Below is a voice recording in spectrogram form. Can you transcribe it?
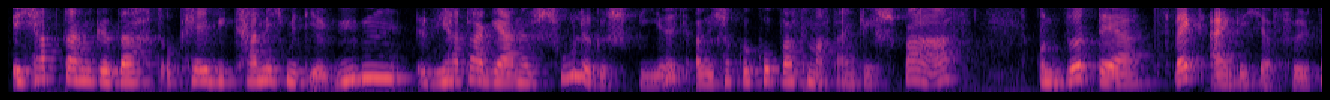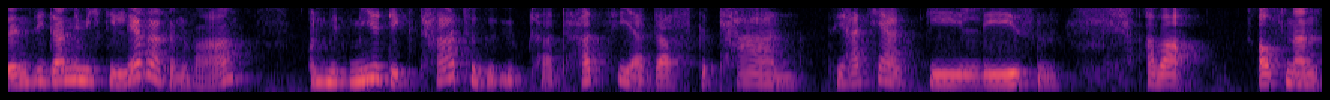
ich habe dann gesagt, okay, wie kann ich mit ihr üben? Sie hat da gerne Schule gespielt. Also ich habe geguckt, was macht eigentlich Spaß und wird der Zweck eigentlich erfüllt. Wenn sie dann nämlich die Lehrerin war und mit mir Diktate geübt hat, hat sie ja das getan. Sie hat ja gelesen, aber auf, einen,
